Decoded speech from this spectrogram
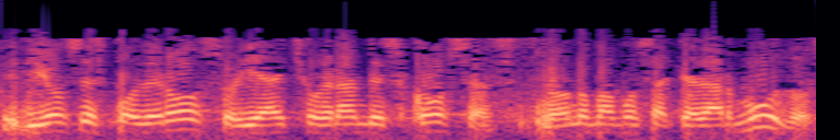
Dios es poderoso y ha hecho grandes cosas, no nos vamos a quedar mudos.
